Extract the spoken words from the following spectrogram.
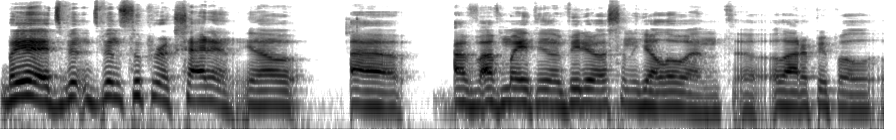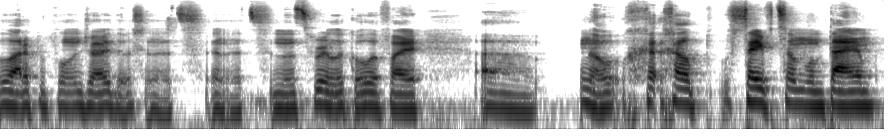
But yeah, it's been it's been super exciting. You know, uh, I've, I've made you know videos on YOLO and uh, a lot of people a lot of people enjoy this and it's and it's and it's really cool if I uh, you know h- help save someone time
